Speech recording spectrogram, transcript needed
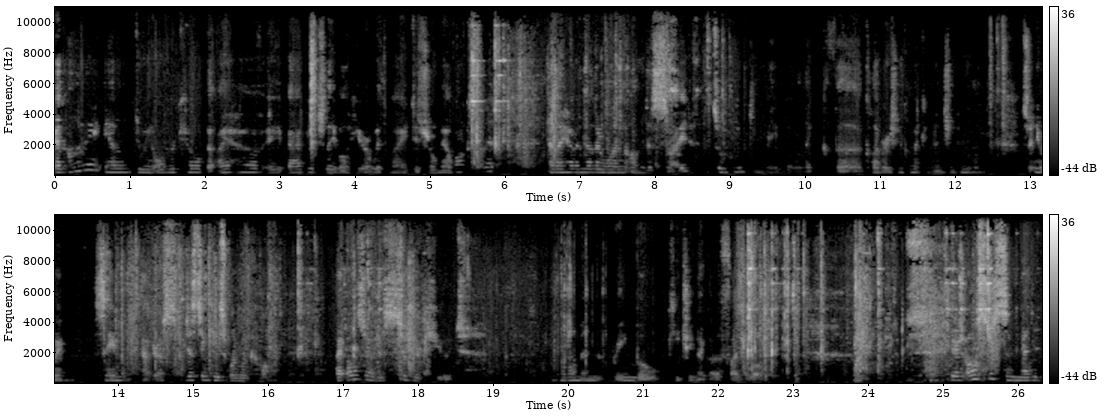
And I am doing overkill, but I have a baggage label here with my digital mailbox on it. And I have another one on this side. It's also Blinking Rainbow, like the collaboration comic convention England. So anyway, same address, just in case one would come off. I also have this super cute lemon rainbow keychain I got a Five Below. There's also some netted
